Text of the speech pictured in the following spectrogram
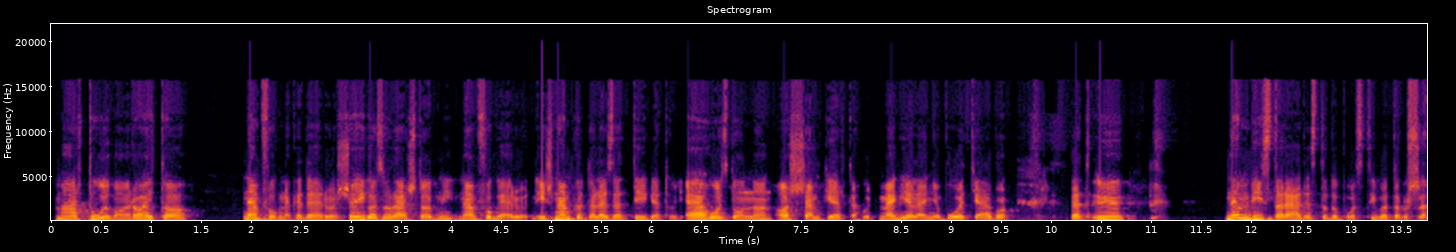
már túl van rajta, nem fog neked erről se igazolást adni, nem fog erről, és nem kötelezett téged, hogy elhozd onnan, azt sem kérte, hogy megjelenj a boltjába. Tehát ő nem bízta rád ezt a dobozt hivatalosan.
